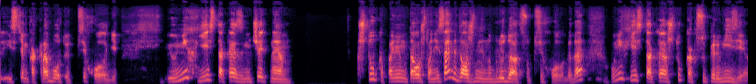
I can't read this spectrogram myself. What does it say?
и с тем, как работают психологи. И у них есть такая замечательная штука, помимо того, что они сами должны наблюдаться у психолога, да, у них есть такая штука, как супервизия.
